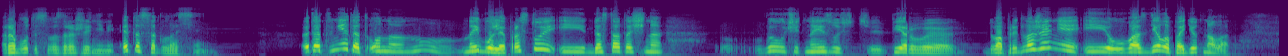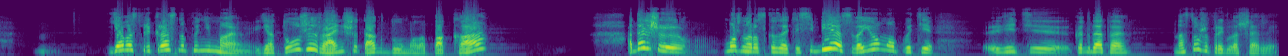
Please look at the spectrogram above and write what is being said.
работы с возражениями – это согласие. Этот метод, он ну, наиболее простой и достаточно выучить наизусть первые два предложения, и у вас дело пойдет на лад. Я вас прекрасно понимаю, я тоже раньше так думала, пока... А дальше можно рассказать о себе, о своем опыте, ведь э, когда-то нас тоже приглашали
